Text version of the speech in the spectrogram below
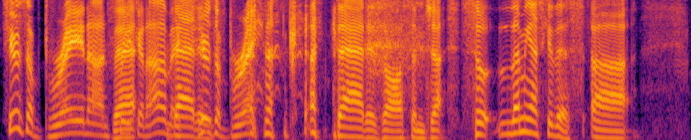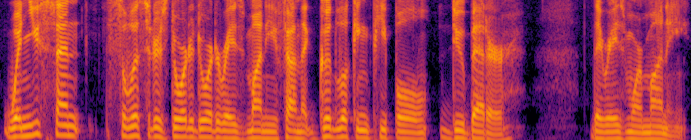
Here's a brain on That- Freakonomics. that Here's is- a brain on. That is awesome, John. So let me ask you this: uh, When you sent solicitors door to door to raise money, you found that good-looking people do better; they raise more money.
